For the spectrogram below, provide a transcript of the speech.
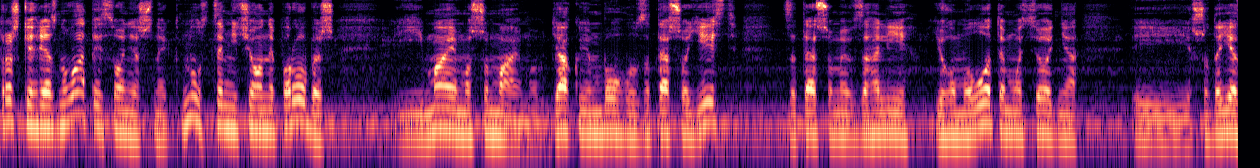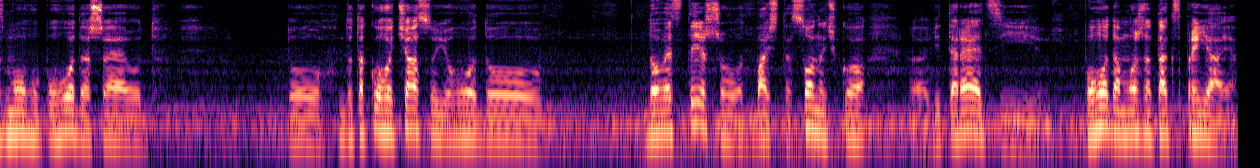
Трошки грязнуватий соняшник, ну з цим нічого не поробиш. І маємо, що маємо. Дякуємо Богу за те, що є, за те, що ми взагалі його молотимо сьогодні. І що дає змогу погода ще от до до такого часу його до, довести, що от бачите, сонечко, е, вітерець і погода можна так сприяє.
